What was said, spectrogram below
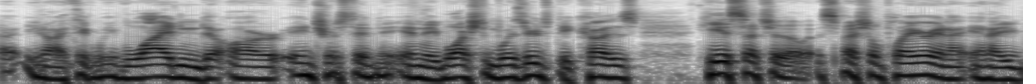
uh, you know, I think we've widened our interest in, in the Washington Wizards because he is such a special player, and I, and I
